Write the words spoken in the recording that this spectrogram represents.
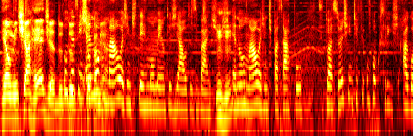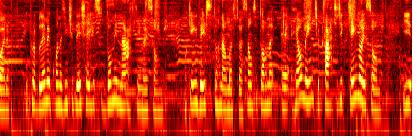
realmente a rédea do, Porque do, assim, do seu é caminhar. normal a gente ter momentos de altos e baixos. Uhum. É normal a gente passar por situações que a gente fica um pouco triste. Agora, o problema é quando a gente deixa isso dominar quem nós somos. Porque em vez de se tornar uma situação, se torna é, realmente parte de quem nós somos. E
